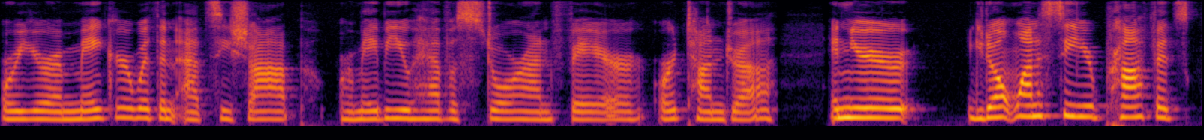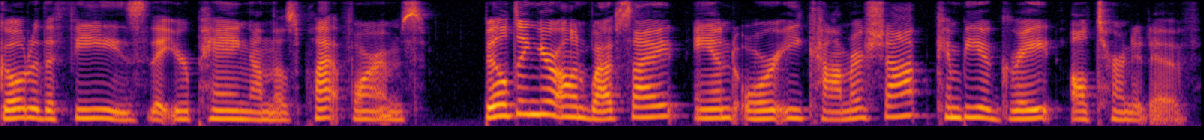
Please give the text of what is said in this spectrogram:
or you're a maker with an Etsy shop, or maybe you have a store on Faire or Tundra, and you're you don't want to see your profits go to the fees that you're paying on those platforms, building your own website and or e-commerce shop can be a great alternative.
